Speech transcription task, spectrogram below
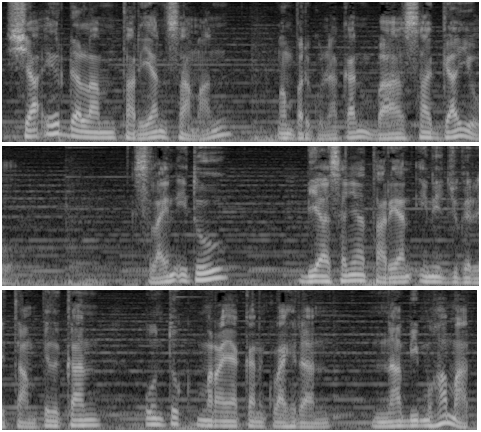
Syair dalam tarian Saman mempergunakan bahasa Gayo. Selain itu, biasanya tarian ini juga ditampilkan untuk merayakan kelahiran Nabi Muhammad.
